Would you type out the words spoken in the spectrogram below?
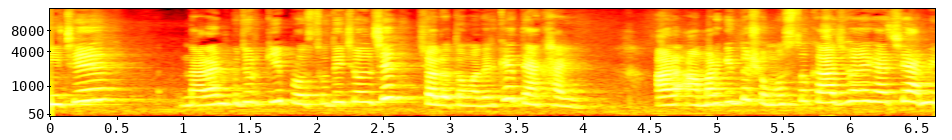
নিচে নারায়ণ পুজোর কী প্রস্তুতি চলছে, চলো তোমাদেরকে দেখাই। আর আমার কিন্তু সমস্ত কাজ হয়ে গেছে, আমি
